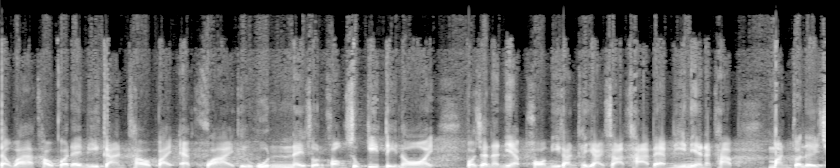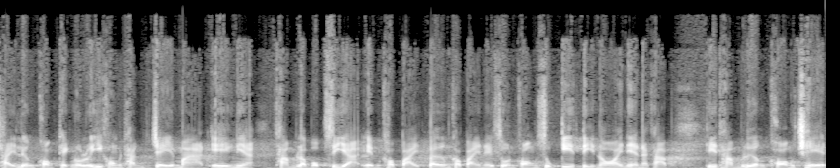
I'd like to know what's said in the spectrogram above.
แต่ว่าเขาก็ได้มีการเข้าไปแอคควายถือหุ้นในส่วนของสุกี้ตีน้อย เพราะฉะนั้นเนี่ยพอมีการขยายสาขาแบบนี้เนี่ยนะครับมันก็เลยใช้เรื่องของเทคโนโลยีของทาง JMart เองเนี่ยทำระบบ CRM เข้าไปเติมเข้าไปในส่วนของสุกี้ตีน้อยเนี่ยนะครับที่ทำเรื่องของเชน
